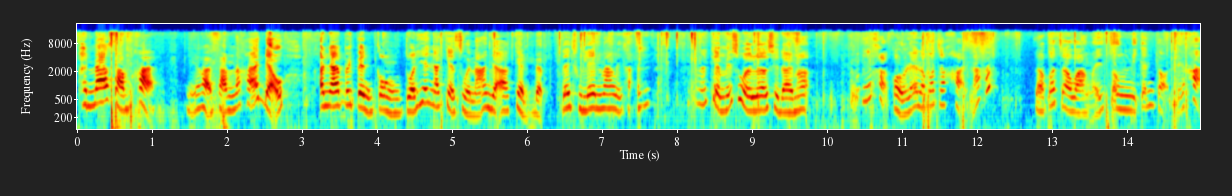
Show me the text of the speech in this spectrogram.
แพนด้าซ้ำค่ะนี่ค่ะซ้ำนะคะ เดี๋ยวอันนี้ไปเปลี่ยนกล่องตัวที่อันนี้เก็บสวยนะอันนี้เก็บแบบได้ทุเล่นมากเลยค่ะอันนี้เก็บไม่สวยเลยเสียดายมากนี่ค่ะกล่องแรกเราก็จะขายนะคะเราก็จะวางไว้ตรงนี้กันก่อนเลยค่ะ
